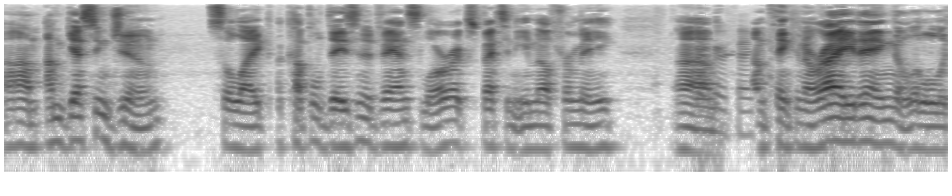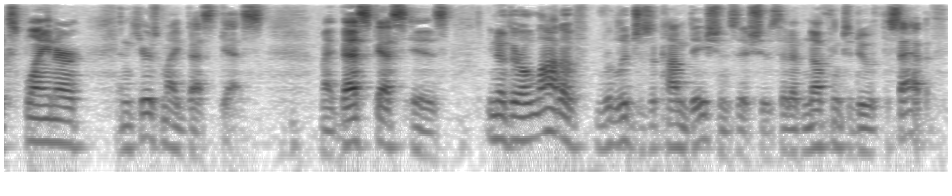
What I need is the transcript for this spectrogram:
Um, I'm guessing June. So, like a couple days in advance, Laura expects an email from me um, I'm thinking of writing a little explainer. And here's my best guess. My best guess is, you know, there are a lot of religious accommodations issues that have nothing to do with the Sabbath.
